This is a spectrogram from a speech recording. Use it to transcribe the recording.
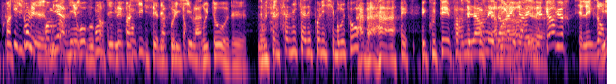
principe. Qui sont les premiers à venir au front pour défendre ce principe qui qu'il y s'est a des passé policiers brutaux. c'est le syndicat des policiers brutaux Ah bah, écoutez, de là, on est dans la c'est. C'est l'exemple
